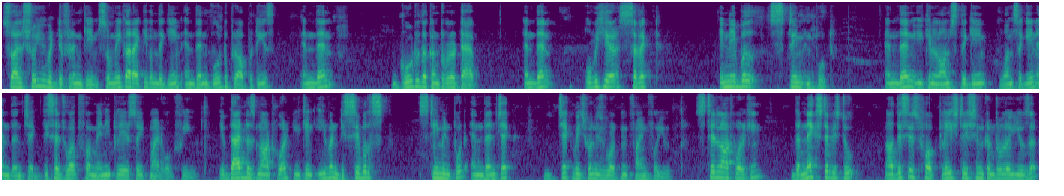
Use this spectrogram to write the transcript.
So I'll show you with different games. So make a right click on the game and then go to properties and then go to the controller tab and then over here select enable steam input. And then you can launch the game once again and then check. This has worked for many players so it might work for you. If that does not work you can even disable steam input and then check check which one is working fine for you. Still not working. The next step is to now this is for playstation controller user.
